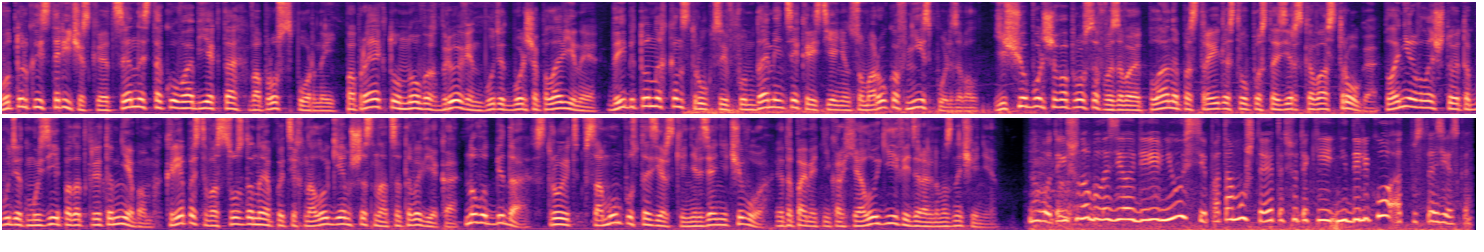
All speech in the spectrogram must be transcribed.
Вот только историческая ценность такого объекта – вопрос спорный. По проекту новых бревен будет больше половины, да и бетонных конструкций в фундаменте крестьянин Сумароков не использовал. Еще больше вопросов вызывают планы по строительству Пустозерского острога. Планировалось, что это будет музей под открытым небом, крепость, воссозданная по технологиям 16 века. Но вот беда – строить в самом Пустозерске нельзя ничего. Это памятник археологии федерального значения. Ну вот, и решено было сделать в деревне Устье, потому что это все-таки недалеко от Пустозерска.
